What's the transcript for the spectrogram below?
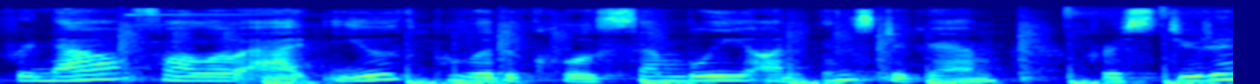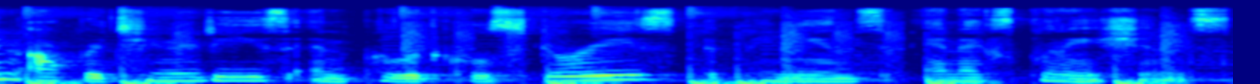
For now, follow at Youth Political Assembly on Instagram for student opportunities and political stories, opinions, and explanations.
